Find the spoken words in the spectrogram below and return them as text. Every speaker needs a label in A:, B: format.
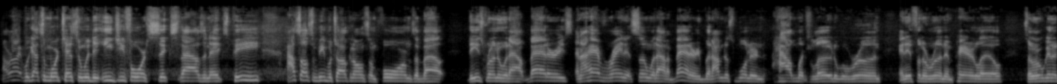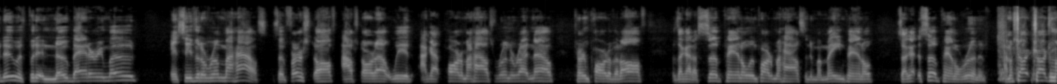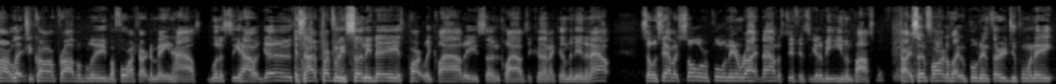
A: All right, we got some more testing with the EG4 6000 XP. I saw some people talking on some forums about these running without batteries, and I have ran it some without a battery, but I'm just wondering how much load it will run and if it'll run in parallel. So what we're gonna do is put it in no battery mode and see if it'll run my house. So first off, I'll start out with, I got part of my house running right now, turn part of it off, because I got a sub panel in part of my house and then my main panel. So I got the sub panel running. I'm gonna start charging my electric car probably before I start the main house. We'll just see how it goes. It's not a perfectly sunny day. It's partly cloudy. So the clouds are kind of coming in and out. So we'll see how much solar we're pulling in right now to see if it's gonna be even possible. All right, so far it looks like we pulled in 32.8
